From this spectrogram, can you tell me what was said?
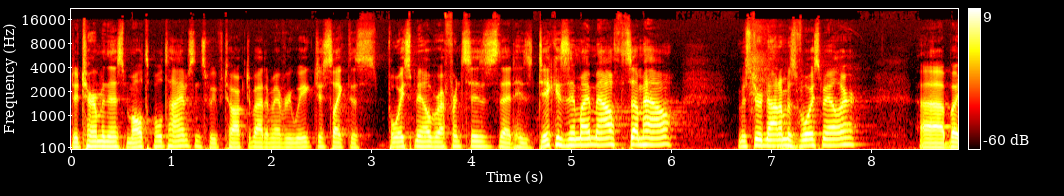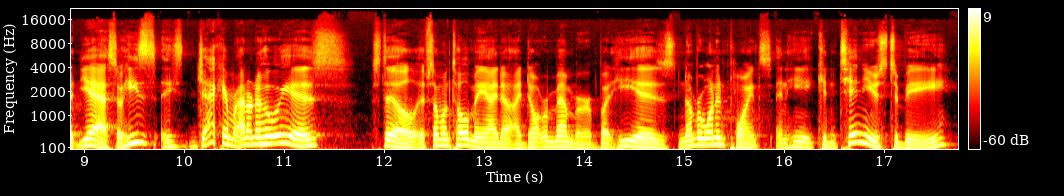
determine this multiple times since we've talked about him every week. Just like this voicemail references that his dick is in my mouth somehow, Mr. Anonymous voicemailer. Uh, but yeah, so he's he's Jackhammer. I don't know who he is. Still, if someone told me, I don't, I don't remember. But he is number one in points, and he continues to be.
